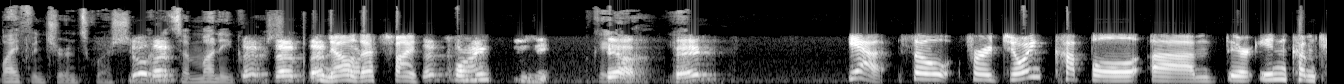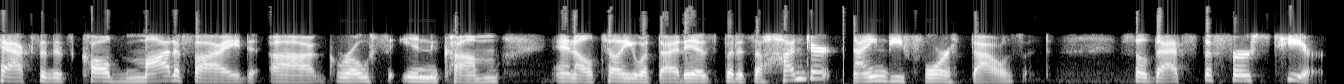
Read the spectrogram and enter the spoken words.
life insurance question, no, but it's a money that, question. That, that's no, fine. that's fine. That's fine. Easy. Okay, yeah. yeah. Peg? Yeah. So for a joint couple, um, their income tax, and it's called modified uh, gross income, and I'll tell you what that is. But it's a hundred ninety-four thousand. So that's the first tier.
